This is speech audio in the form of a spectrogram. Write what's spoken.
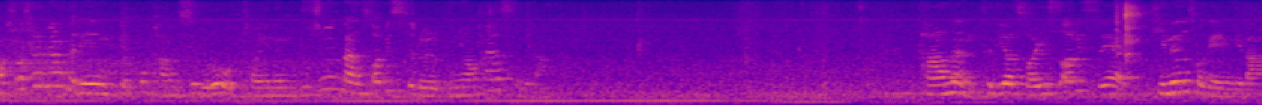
앞서 설명드린 배포 방식으로 저희는 무중단 서비스를 운영하였습니다. 다음은 드디어 저희 서비스의 기능 소개입니다.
